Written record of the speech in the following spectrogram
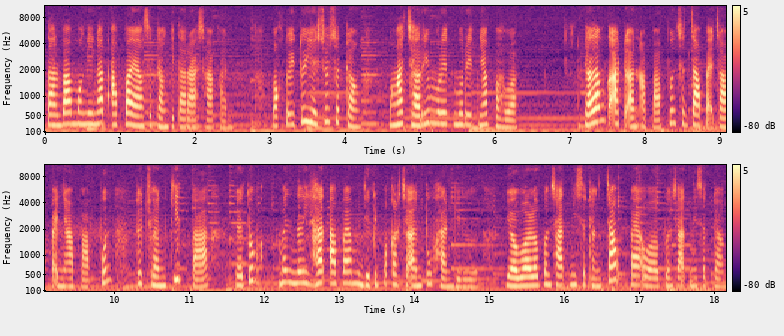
tanpa mengingat apa yang sedang kita rasakan. Waktu itu Yesus sedang mengajari murid-muridnya bahwa dalam keadaan apa pun, secapek-capeknya apa pun, tujuan kita yaitu melihat apa yang menjadi pekerjaan Tuhan gitu Ya walaupun saat ini sedang capek, walaupun saat ini sedang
